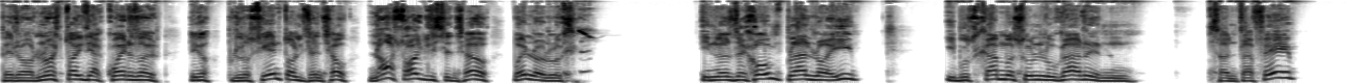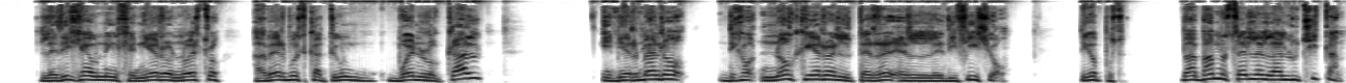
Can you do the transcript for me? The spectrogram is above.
pero no estoy de acuerdo. Digo, pues lo siento, licenciado. No soy licenciado. Bueno, y nos dejó un plano ahí y buscamos un lugar en Santa Fe. Le dije a un ingeniero nuestro, a ver, búscate un buen local. Y mi hermano dijo, no quiero el, el edificio. Digo, pues vamos a hacerle la luchita.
